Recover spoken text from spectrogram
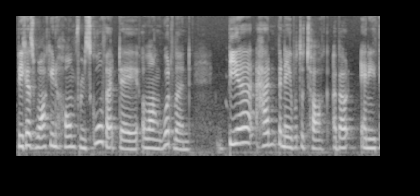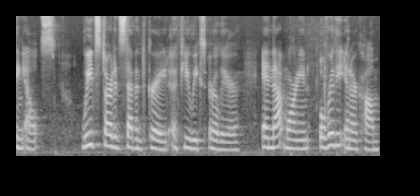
Because walking home from school that day along Woodland, Bea hadn't been able to talk about anything else. We'd started seventh grade a few weeks earlier, and that morning, over the intercom,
